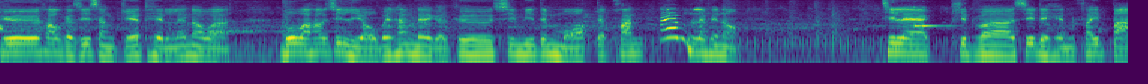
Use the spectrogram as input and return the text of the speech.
คือเฮาก็สิสังเกตเห็นแล้วเนาะว่าบ่ว่าเฮาสิเหลียวไปทางใดก็คือสิมีแต่หมอกแต่ควันเต็มเลยพี่น้องที่แรกคิดว่าสิได้เห็นไฟป่า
